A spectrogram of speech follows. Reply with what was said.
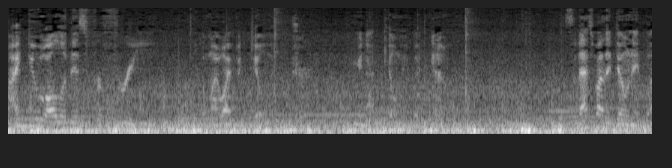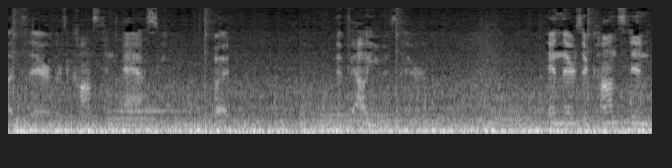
I do all of this for free, but my wife would kill me for sure. I mean, not kill me, but you know. So that's why the donate button's there. There's a constant ask, but the value is there. And there's a constant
